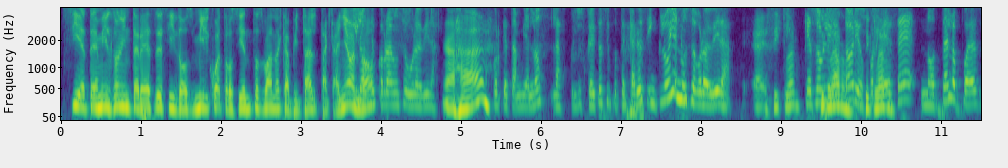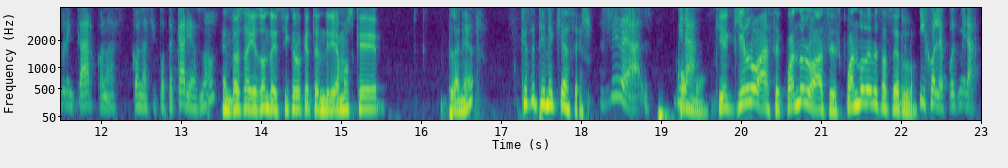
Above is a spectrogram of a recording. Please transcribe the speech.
7 mil son intereses y 2 mil 400 van al capital. Está cañón, y luego ¿no? te cobran un seguro de vida. Ajá. Porque también los, las- los créditos hipotecarios incluyen un seguro de vida, Eh, sí, claro. que es Sí, claro. obligatorio, Sí, porque claro. ese no te lo puedes brincar con las, con las hipotecarias, ¿no? Entonces ahí es donde sí creo que tendríamos que planear. ¿Qué se tiene que hacer? Es lo ideal. Mira, ¿Cómo? ¿Quién, quién lo hace? ¿Cuándo lo haces? ¿Cuándo debes hacerlo? híjole, pues mira,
